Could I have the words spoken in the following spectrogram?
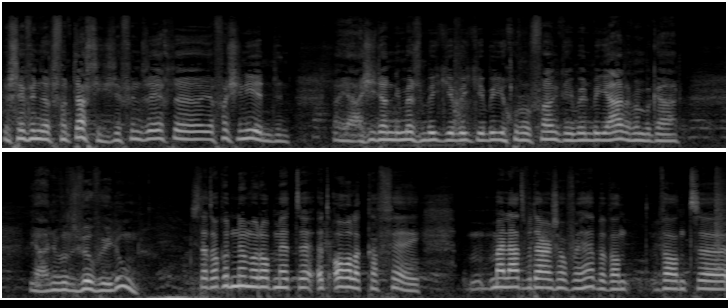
Dus zij vinden dat fantastisch. Ze vinden het echt uh, ja, fascinerend. En, nou ja, als je dan die mensen een beetje, een beetje, een beetje goed ontvangt en je bent een beetje aardig met elkaar. Ja, dan willen ze veel voor je doen. Er staat ook een nummer op met uh, het Alle Café. Maar laten we daar eens over hebben, want... want uh,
